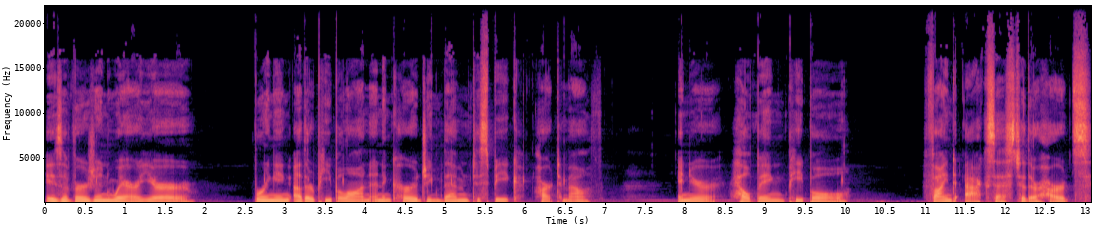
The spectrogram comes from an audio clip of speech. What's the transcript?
is a version where you're bringing other people on and encouraging them to speak heart to mouth and you're helping people find access to their hearts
